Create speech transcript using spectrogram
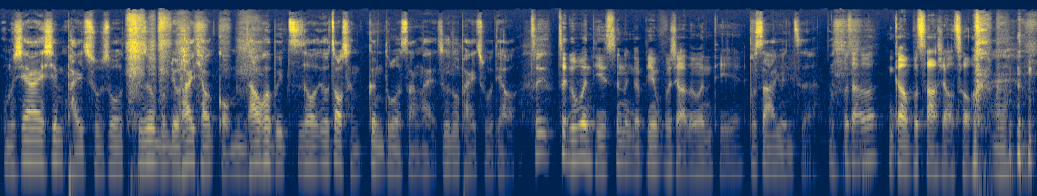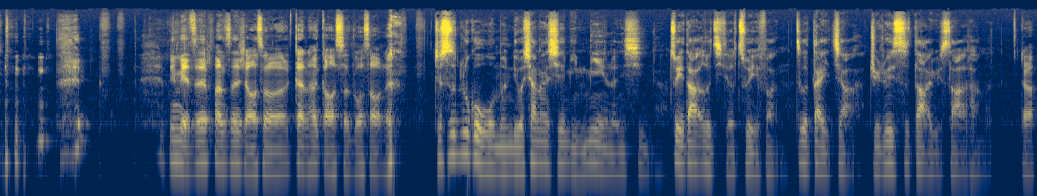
我们现在先排除说，其实我们留他一条狗命，他会不会之后又造成更多的伤害？这个都排除掉。这这个问题是那个蝙蝠侠的问题，不杀原则。不杀说，你干嘛不杀小丑？你每次放生小丑，干他搞死多少人？就是如果我们留下那些泯灭人性、罪大恶极的罪犯，这个代价绝对是大于杀了他们。对啊，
